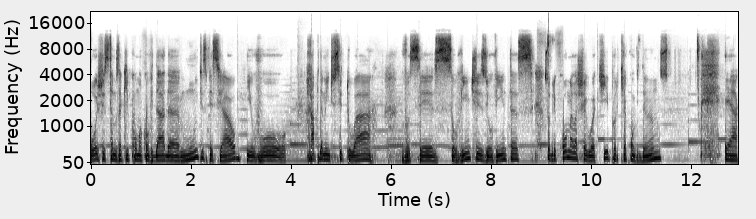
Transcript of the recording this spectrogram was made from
Hoje estamos aqui com uma convidada muito especial e eu vou rapidamente situar vocês, ouvintes e ouvintas, sobre como ela chegou aqui, por que a convidamos. É a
